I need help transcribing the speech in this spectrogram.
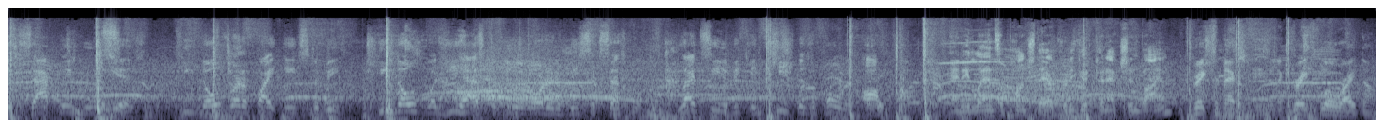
exactly who he is. He knows where the fight needs to be. He knows what he has to do in order to be successful. Let's see if he can keep his opponent off of him. And he lands a punch there, pretty good connection by him. Great connection. He's in a great flow right now.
